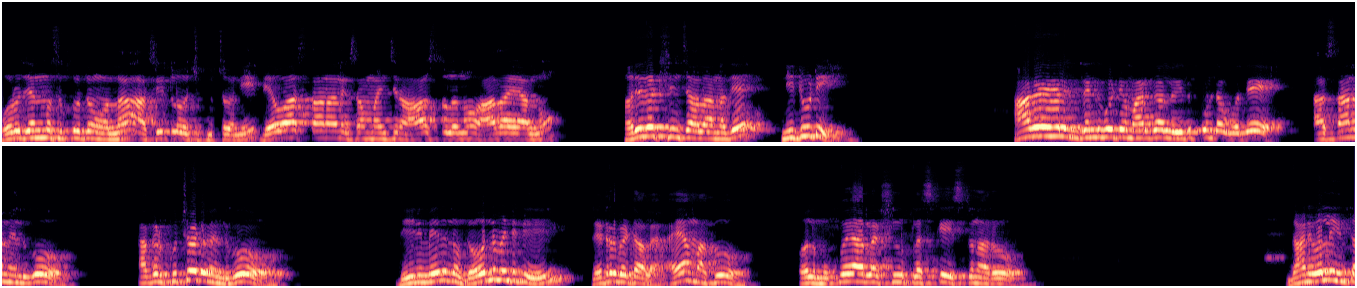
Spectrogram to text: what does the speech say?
పూర్వజన్మ సుకృతం వల్ల ఆ సీట్లో వచ్చి కూర్చొని దేవస్థానానికి సంబంధించిన ఆస్తులను ఆదాయాలను పరిరక్షించాలన్నదే నీ డ్యూటీ. ఆదాయాలకు గండి కొట్టే మార్గాలు ఎదుర్కొంటా పోతే ఆ స్థానం ఎందుకు? అక్కడ కూర్చోవడం ఎందుకు? దీని మీద నువ్వు గవర్నమెంట్కి లెటర్ పెట్టాలి? అయ్యా మాకు వాళ్ళు ముప్పై ఆరు లక్షలు ప్లస్కే ఇస్తున్నారు. దానివల్ల ఇంత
